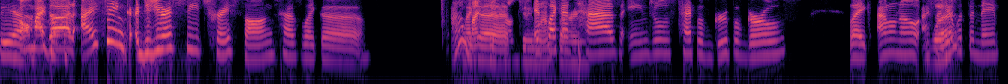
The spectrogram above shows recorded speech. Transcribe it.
Yeah. Oh my god! I think. Did you guys see Trey Songz has like a? I don't Like like, a- anymore. It's I'm like sorry. a Taz Angels type of group of girls. Like I don't know. I forget What? what the name.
